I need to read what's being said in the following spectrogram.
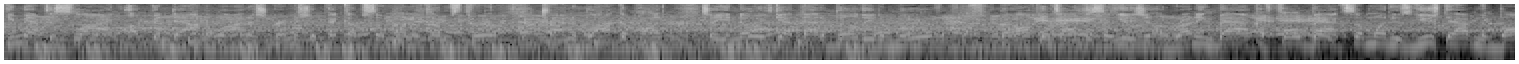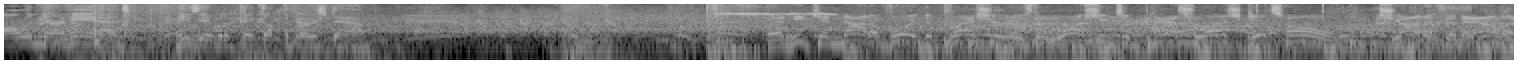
he may have to slide up and down the line of scrimmage to pick up someone who comes through trying to block a punt. So you know he's got that ability to move, but oftentimes it's a, usually a running back, a fullback, someone who's used to having the ball in their hands, and he's able to pick up the first down. But he cannot avoid the pressure as the Washington pass rush gets home. Jonathan Allen,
